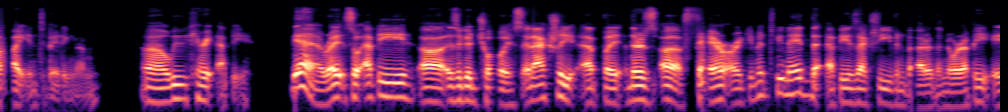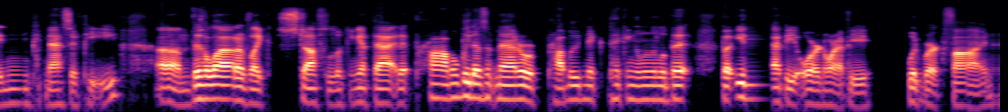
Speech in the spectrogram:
by intubating them. Uh, we carry epi. Yeah, right. So Epi uh, is a good choice, and actually, Epi there's a fair argument to be made that Epi is actually even better than Norepi in massive PE. Um, there's a lot of like stuff looking at that, and it probably doesn't matter. We're probably nitpicking a little bit, but either Epi or Norepi would work fine.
